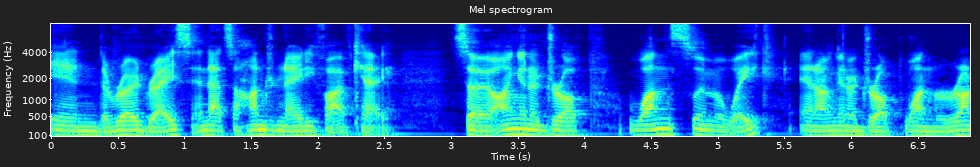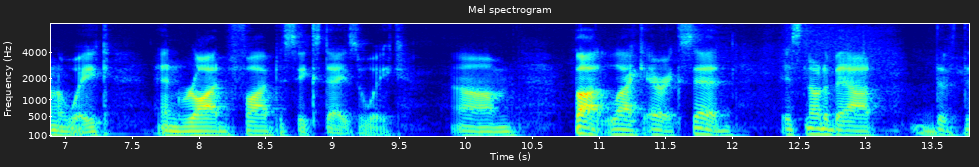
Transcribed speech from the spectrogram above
in the road race, and that's 185k. So I'm going to drop one swim a week, and I'm going to drop one run a week, and ride five to six days a week. Um, but like Eric said, it's not about the, the,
